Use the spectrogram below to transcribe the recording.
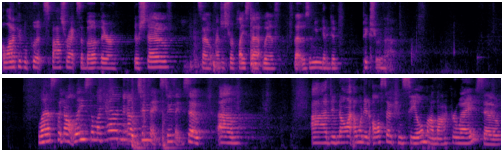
a lot of people put spice racks above their, their stove. So I just replaced that with those and you can get a good picture of that. Last but not least on my cabinet, oh, two things, two things. So, um, I did not, I wanted to also conceal my microwave. So,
